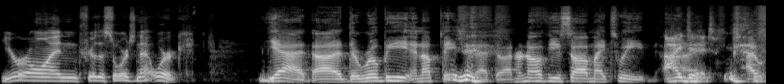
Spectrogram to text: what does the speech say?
You're on Fear the Swords Network. Yeah, uh, there will be an update to that, though. I don't know if you saw my tweet. I uh, did. I,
